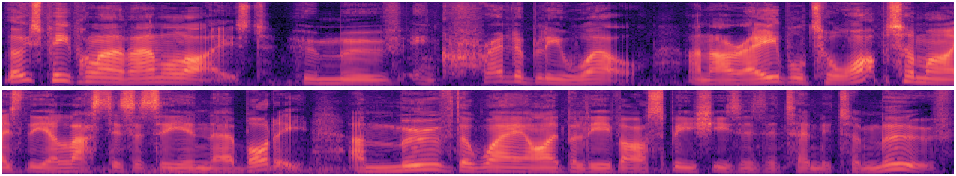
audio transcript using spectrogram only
Those people I've analysed who move incredibly well and are able to optimise the elasticity in their body and move the way I believe our species is intended to move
